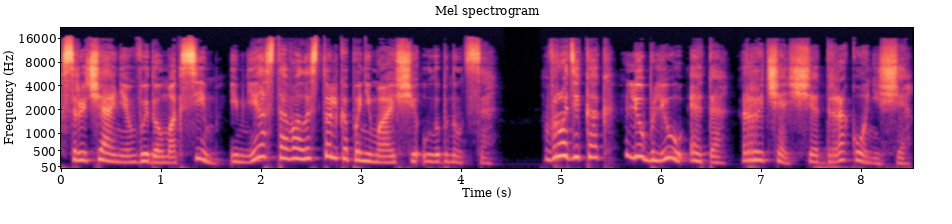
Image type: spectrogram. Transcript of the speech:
с рычанием выдал Максим, и мне оставалось только понимающе улыбнуться. Вроде как люблю это рычащее драконище.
